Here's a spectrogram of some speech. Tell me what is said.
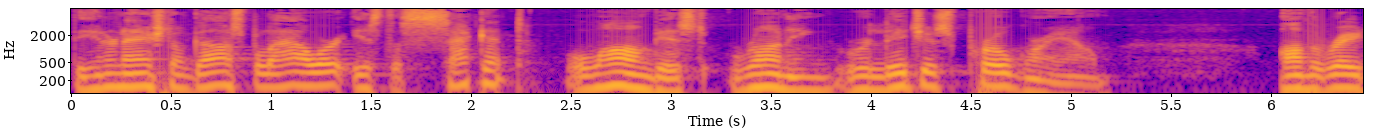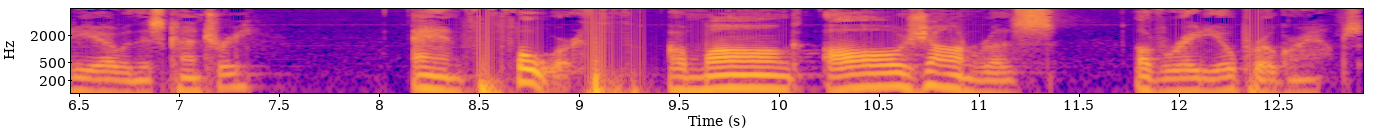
the International Gospel Hour is the second longest running religious program on the radio in this country and fourth among all genres of radio programs.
